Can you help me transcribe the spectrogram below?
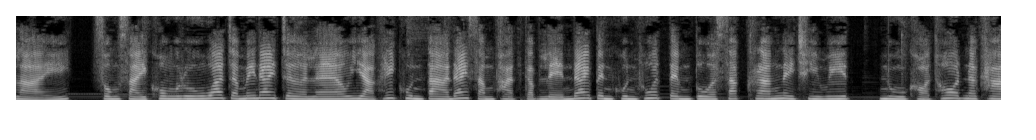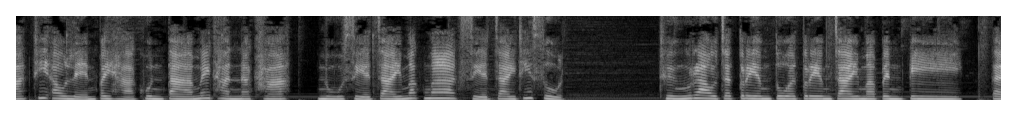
ไหล สงสัยคงรู้ว่าจะไม่ได้เจอแล้ว อยากให้คุณตาได้สัมผัสกับเหลนได้เป็นคุณทวดเต็มตัวสักครั้งในชีวิต หนูขอโทษนะคะ ที่เอาเหลนไปหาคุณตาไม่ทันนะคะ หนูเสียใจมากๆ เสียใจที่สุด ถึงเราจะเตรียมตัวเตรียมใจมาเป็นปี แต่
